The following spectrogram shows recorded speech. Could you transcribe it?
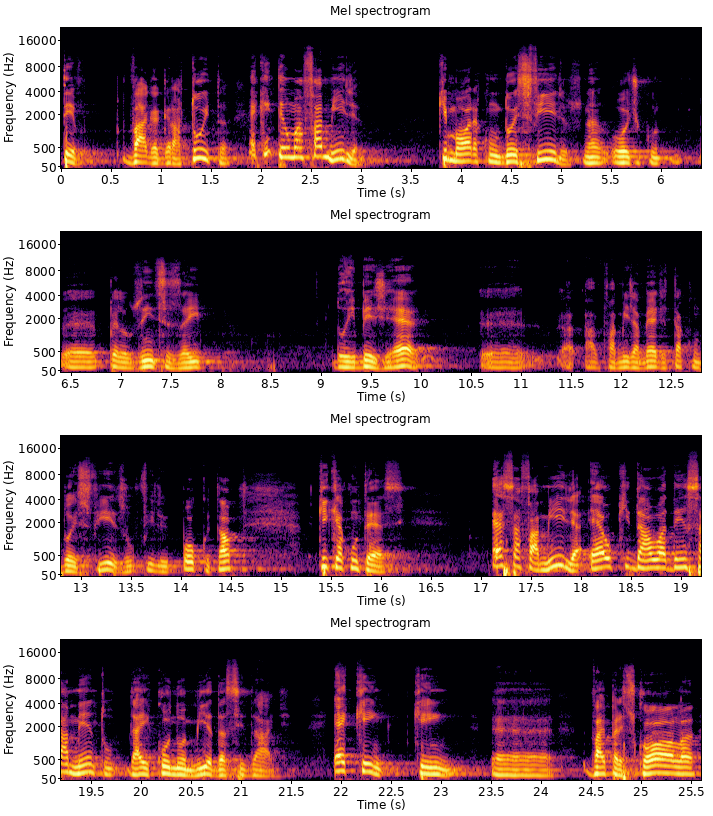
ter vaga gratuita é quem tem uma família, que mora com dois filhos, né, hoje com é, pelos índices aí do IBGE, é, a, família média está com dois filhos, um filho e pouco e tal. O que, que acontece? Essa família é o que dá o adensamento da economia da cidade. É quem, quem é, vai para a escola,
